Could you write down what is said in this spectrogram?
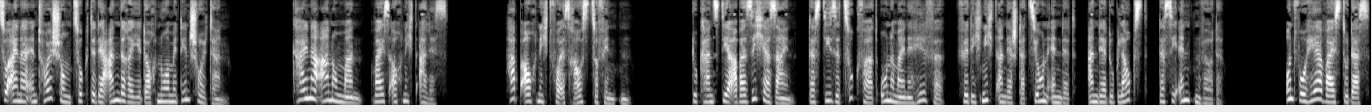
Zu einer Enttäuschung zuckte der andere jedoch nur mit den Schultern. Keine Ahnung, Mann, weiß auch nicht alles. Hab auch nicht vor, es rauszufinden. Du kannst dir aber sicher sein, dass diese Zugfahrt ohne meine Hilfe für dich nicht an der Station endet, an der du glaubst, dass sie enden würde. Und woher weißt du das?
